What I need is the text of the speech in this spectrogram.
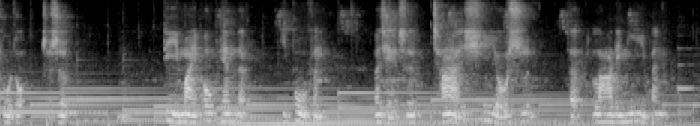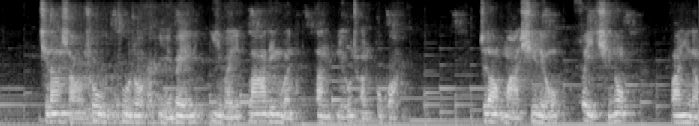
著作只是《地脉欧篇》的一部分，而且是查尔西尤斯的拉丁译本。其他少数著作也被译为拉丁文，但流传不广。直到马西流·费奇诺翻译了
